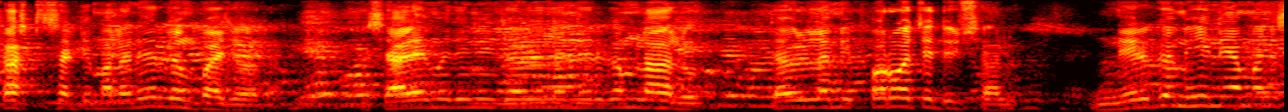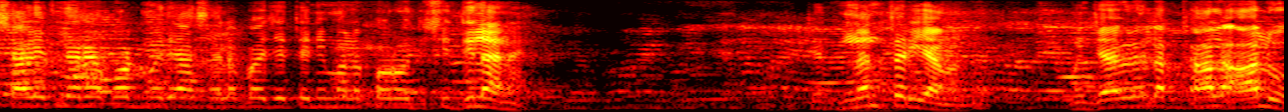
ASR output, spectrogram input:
कास्टसाठी मला निर्गम पाहिजे होता. शाळेमध्ये मी ज्यावेळेला निर्गमला आलो त्यावेळेला मी परवाच्या दिवशी आलो. निर्गम ही नियमाने शाळेतल्या रेकॉर्डमध्ये असायला पाहिजे त्यांनी मला परवा दिवशी दिला नाही. ते नंतर या म्हणलं मग ज्या वेळेला काल आलो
